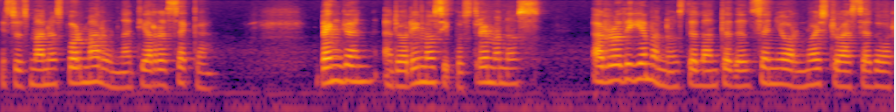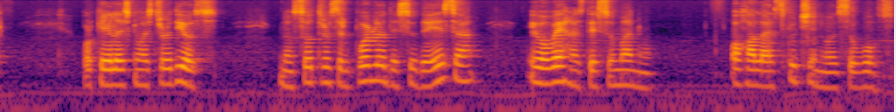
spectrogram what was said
y sus manos formaron la tierra seca. Vengan, adoremos y postrémonos arrodillémonos delante del Señor nuestro Hacedor, porque Él es nuestro Dios, nosotros el pueblo de su dehesa y ovejas de su mano. Ojalá escuchen su voz.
